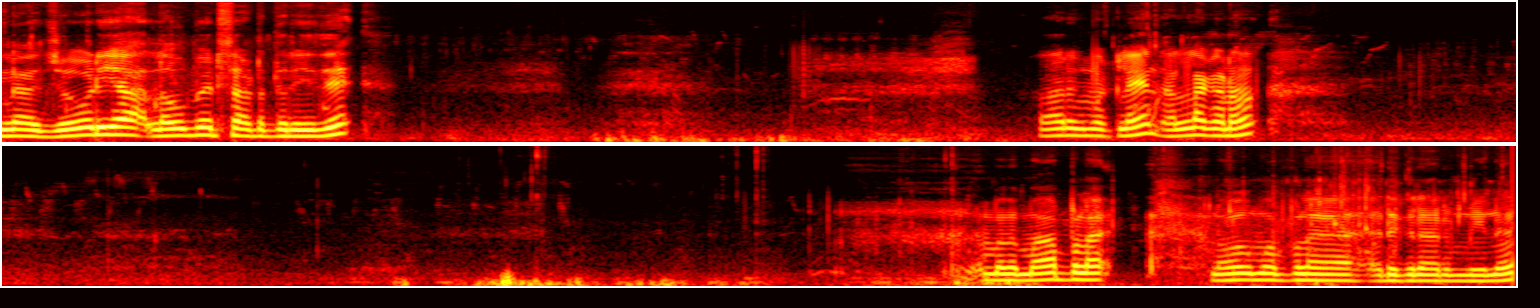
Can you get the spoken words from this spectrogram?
இல்லை ஜோடியாக லவ் பேர்ட்ஸ் ஆட்ட தெரியுது. பாருங்க மக்களே நல்ல கணம். நமது மாப்பிள்ளை லவ் மாப்பிள்ளை எடுக்கிறாரு மீன்.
